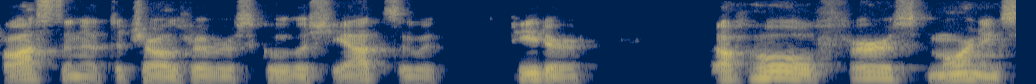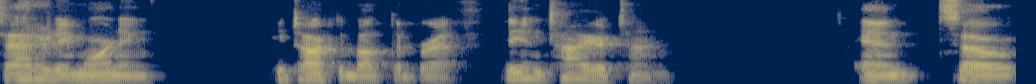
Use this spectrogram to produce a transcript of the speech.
Boston at the Charles River School of Shiatsu with Peter, the whole first morning, Saturday morning, he talked about the breath the entire time. And so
